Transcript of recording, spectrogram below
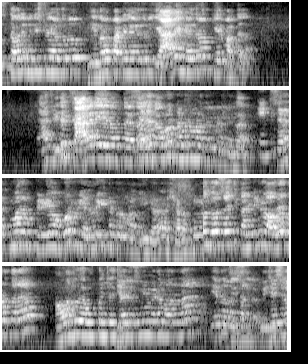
ಉಸ್ತುವಾರಿ ಮಿನಿಸ್ಟರ್ ಹೇಳಿದ್ರು ಭೀಮರಾವ್ ಪಾಟೀಲ್ ಹೇಳಿದ್ರು ಯಾರೇ ಹೇಳಿದ್ರು ಅವ್ರು ಕೇರ್ ಮಾಡ್ತಾ ಇಲ್ಲ. ಇದಕ್ಕೆ ಕಾರಣ ಏನು ಅಂತ ಹೇಳಿದ್ರೆ ನಾವು ಕಂಟ್ರೋಲ್ ಮಾಡ್ತಾರೆ? ಶರತ್ ಕುಮಾರ್ ಪಿಡಿಒ ಅಂಬೋರ್ ಇವ್ರು ಎಲ್ಲರಿಗೂ ಕಂಟ್ರೋಲ್ ಮಾಡೋದು. ಈಗ ಶರತ್ ಕುಮಾರ್ ಒಂದು ವರ್ಷ ಆಯ್ತು ಕಂಟಿನ್ಯೂ ಅವರೇ ಬರ್ತಾರ. ಅವ್ರದ್ದು ಯಾವ ಪಂಚಾಯತ್? ಜಯಲಕ್ಷ್ಮಿ ಮೇಡಮ್ ಅವ್ರನ್ನ ಏನು ವಿಜಯಶೀಲ.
